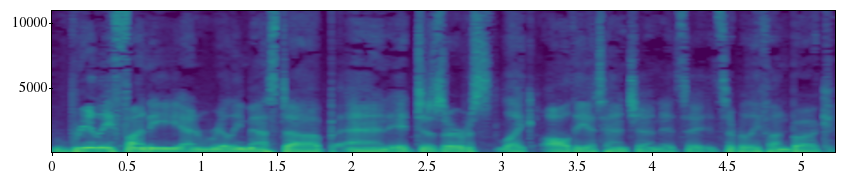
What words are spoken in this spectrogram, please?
really funny and really messed up, and it deserves like all the attention. It's a it's a really fun book.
